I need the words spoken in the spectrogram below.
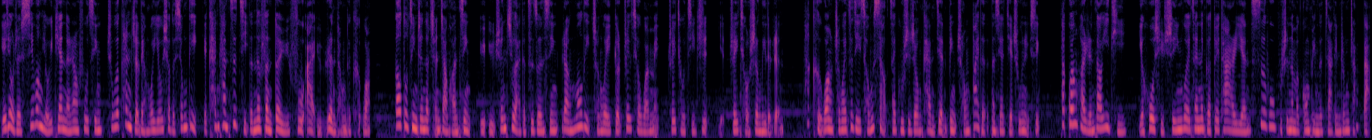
也有着希望有一天能让父亲除了看着两位优秀的兄弟，也看看自己的那份对于父爱与认同的渴望。高度竞争的成长环境与与生俱来的自尊心，让 Molly 成为一个追求完美、追求极致也追求胜利的人。她渴望成为自己从小在故事中看见并崇拜的那些杰出女性。她关怀人道议题。也或许是因为在那个对他而言似乎不是那么公平的家庭中长大，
